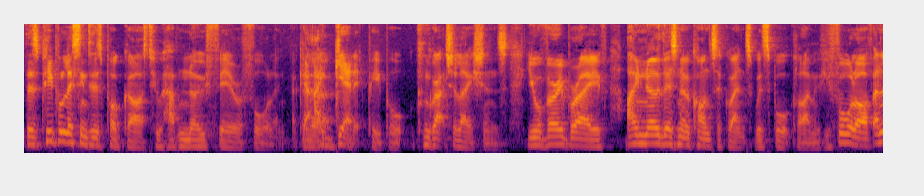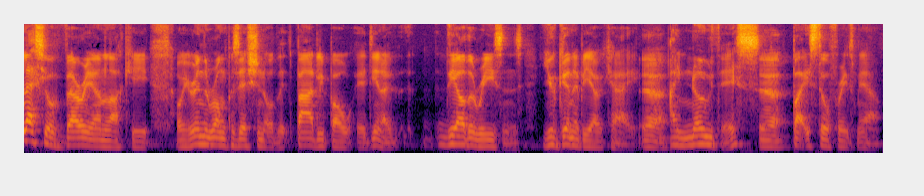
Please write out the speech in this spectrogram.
there's people listening to this podcast who have no fear of falling. Okay, I get it, people. Congratulations, you're very brave. I know there's no consequence with sport climbing if you fall off, unless you're very unlucky or you're in the wrong position or it's badly bolted. You know, the other reasons you're gonna be okay. Yeah. I know this. Yeah. but it still freaks me out.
